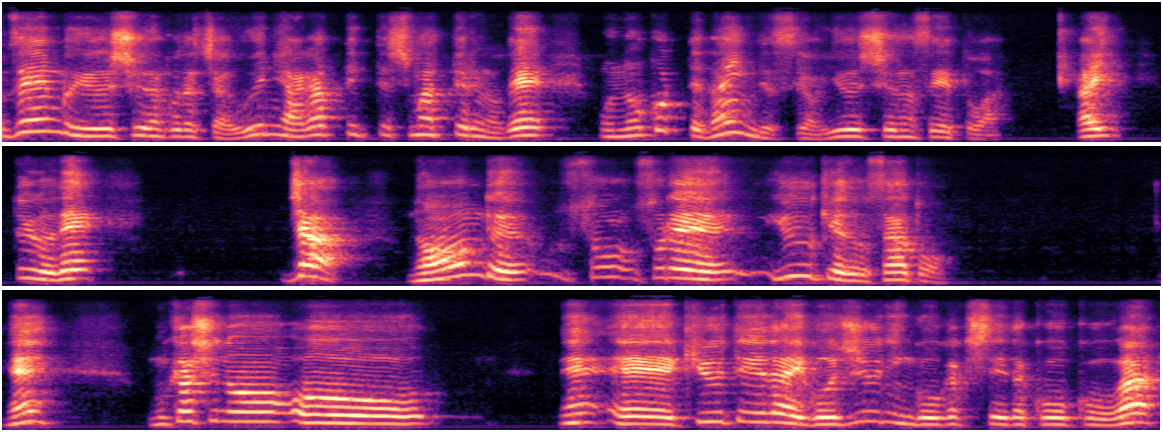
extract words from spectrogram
もう全部優秀な子たちは上に上がっていってしまっているので、もう残ってないんですよ、優秀な生徒は。はい。ということで、じゃあ、なんでそそれ言うけどさと、ね、昔のねえー、宮廷大50人合格していた高校は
